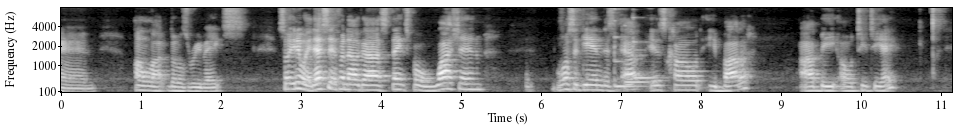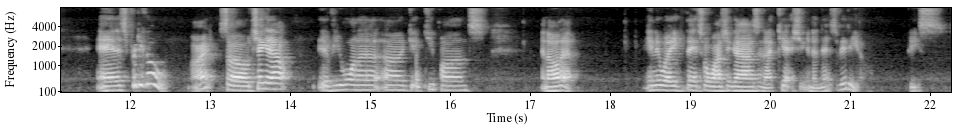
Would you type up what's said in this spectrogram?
and unlock those rebates. So anyway, that's it for now, guys. Thanks for watching. Once again, this app is called Ibotta, I-B-O-T-T-A, and it's pretty cool. All right, so check it out if you want to uh, get coupons and all that. Anyway, thanks for watching, guys, and I'll catch you in the next video. Peace.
